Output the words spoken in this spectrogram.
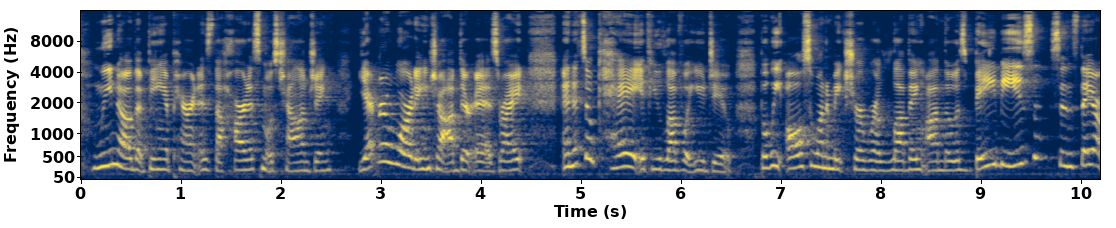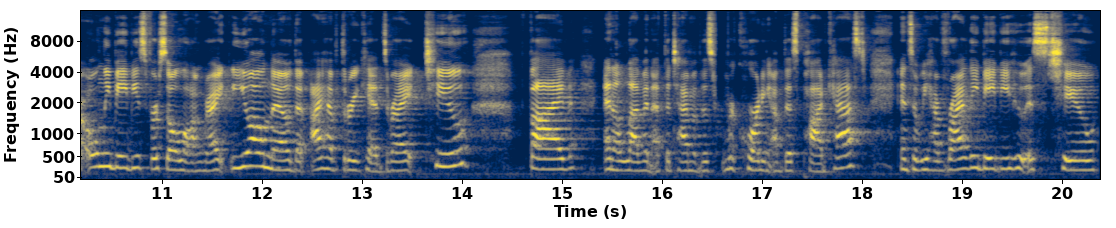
we know that being a parent is the hardest, most challenging, yet rewarding job there is, right? And it's okay if you love what you do, but we also want to make sure we're loving on those babies since they are only babies for so long, right? You all know that I have three kids, right? Two 5 and 11 at the time of this recording of this podcast. And so we have Riley Baby, who is two,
